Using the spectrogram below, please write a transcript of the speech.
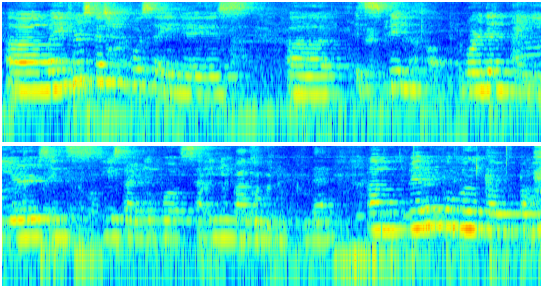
Uh, my first question po sa inyo is, uh, it's been more than a year since you started po sa inyong bagong pinupunan. Um, meron po ba, pa, pa po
